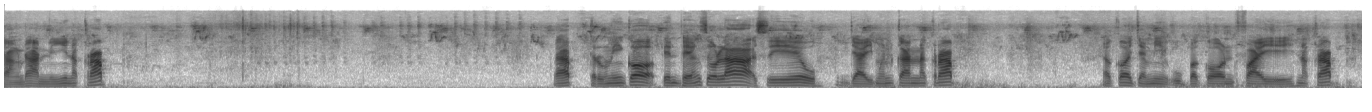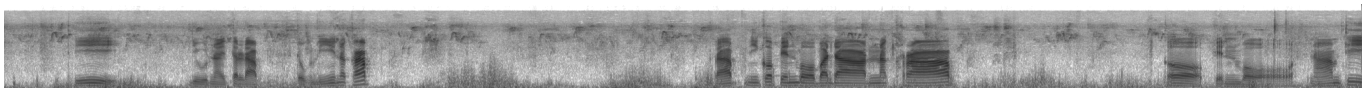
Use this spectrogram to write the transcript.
ทางด้านนี้นะครับ ครับตรงนี้ก็เป็นแผงโซล่าเซลล์ใหญ่เหมือนกันนะครับ แล้วก็จะมีอุปกรณ์ไฟนะครับ ที่อยู่ในตลับตรงนี้นะครับ ครับนี่ก็เป็นบ่อบาดาลนนะครับ ก็เป็นบ่อน้ำที่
